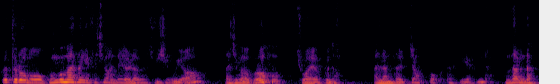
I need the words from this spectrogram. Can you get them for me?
끝으로 뭐 궁금한 사항 있으시면 연락을 주시고요. 마지막으로 좋아요, 구독, 알람 설정 꼭 부탁드리겠습니다. 감사합니다.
